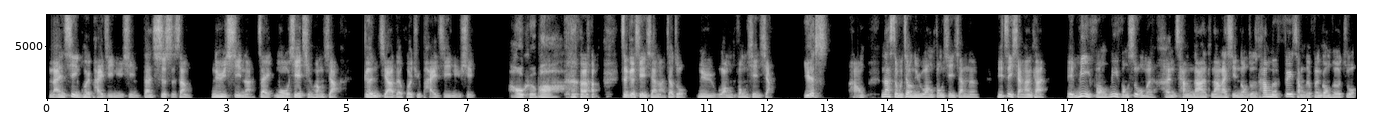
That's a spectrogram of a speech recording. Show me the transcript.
男性会排挤女性，但事实上。女性啊，在某些情况下更加的会去排挤女性，好可怕！这个现象啊，叫做女王蜂现象。Yes，好，那什么叫女王蜂现象呢？你自己想看看。诶，蜜蜂，蜜蜂是我们很常拿拿来形容，就是他们非常的分工合作，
